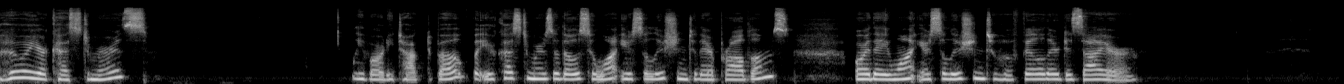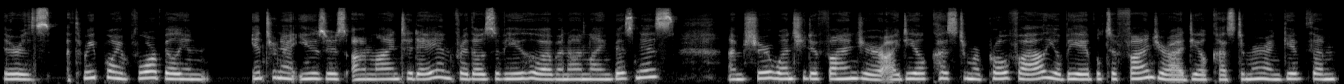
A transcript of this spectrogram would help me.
who are your customers? We've already talked about, but your customers are those who want your solution to their problems or they want your solution to fulfill their desire. There is 3.4 billion internet users online today, and for those of you who have an online business, I'm sure once you define your ideal customer profile, you'll be able to find your ideal customer and give them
